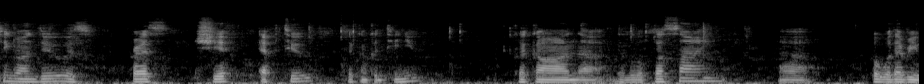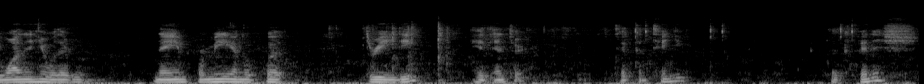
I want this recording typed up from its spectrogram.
First thing you want to do is press shift F2 click on continue click on uh, the little plus sign uh, put whatever you want in here whatever name. For me I'm gonna put 3D hit enter click continue click finish.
